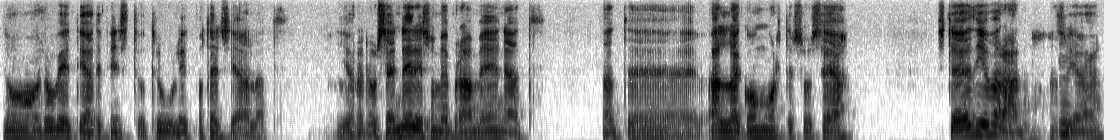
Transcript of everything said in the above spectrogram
då, då vet jag att det finns otroligt potential att göra det. Och sen är det som är bra med henne att, att uh, alla gångorter så att säga stödjer varandra. Alltså mm. jag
